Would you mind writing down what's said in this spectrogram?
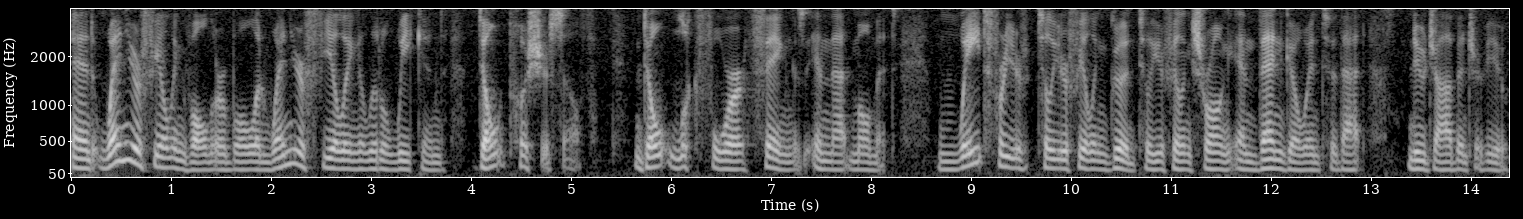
And when you're feeling vulnerable and when you're feeling a little weakened, don't push yourself. Don't look for things in that moment. Wait for your till you're feeling good, till you're feeling strong, and then go into that new job interview.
